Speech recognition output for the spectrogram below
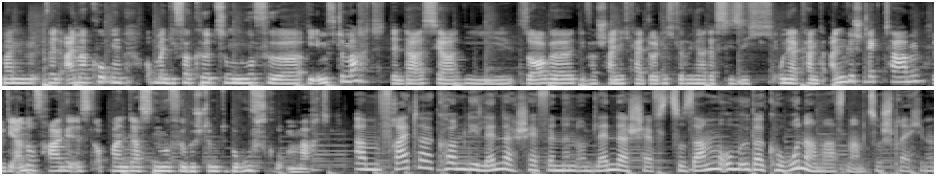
Man wird einmal gucken, ob man die Verkürzung nur für Geimpfte macht, denn da ist ja die Sorge, die Wahrscheinlichkeit deutlich geringer, dass sie sich unerkannt angesteckt haben. Und die andere Frage ist, ob man das nur für bestimmte Berufsgruppen macht. Am Freitag kommen die Länderchefinnen und Länderchefs zusammen, um über Corona-Maßnahmen zu sprechen.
